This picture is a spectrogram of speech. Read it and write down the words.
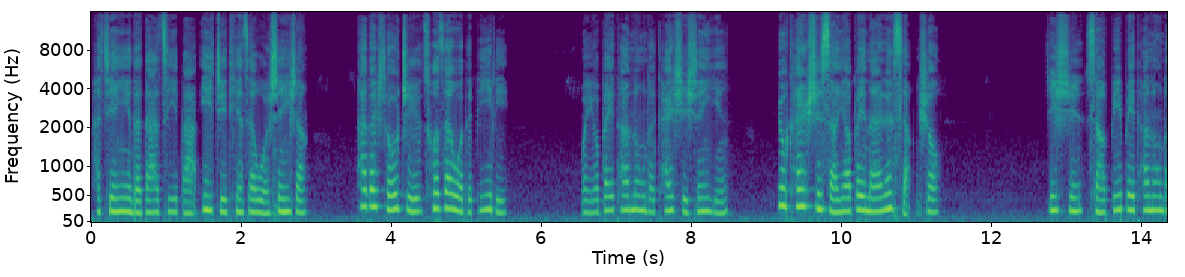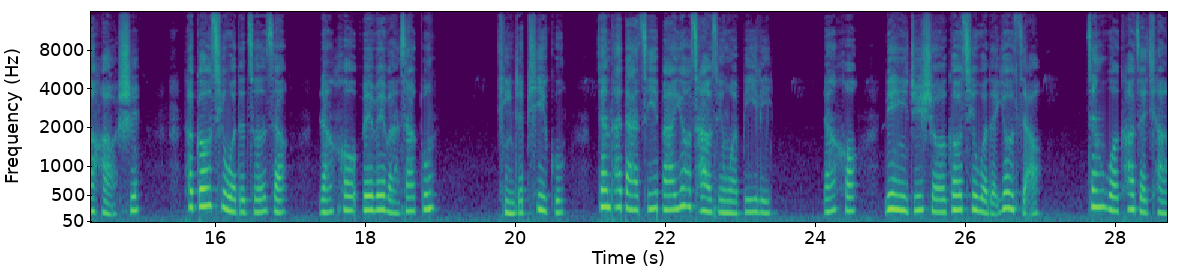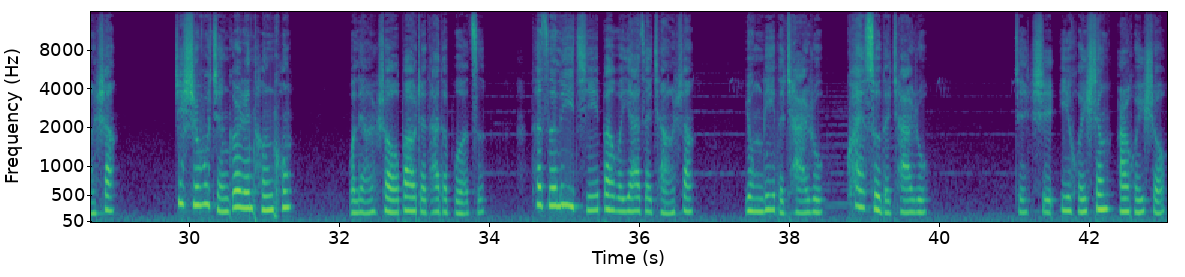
他坚硬的大鸡巴一直贴在我身上，他的手指搓在我的臂里，我又被他弄得开始呻吟，又开始想要被男人享受。这时，小臂被他弄得好湿，他勾起我的左脚，然后微微往下蹲，挺着屁股，将他大鸡巴又操进我臂里，然后另一只手勾起我的右脚，将我靠在墙上。这时我整个人腾空，我两手抱着他的脖子，他则立即把我压在墙上，用力的插入，快速的插入。真是一回生二回熟，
